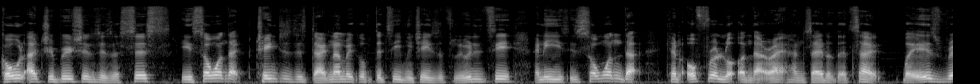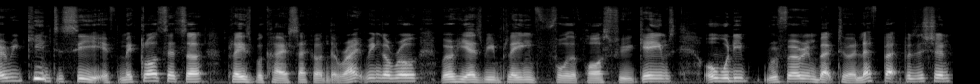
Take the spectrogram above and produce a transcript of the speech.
goal attributions, his assists, he's someone that changes this dynamic of the team, he changes the fluidity, and he's, he's someone that can offer a lot on that right hand side of the attack but it is very keen to see if Mikel Arteta plays Bukayo Saka on the right winger role where he has been playing for the past few games or would he refer him back to a left back position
